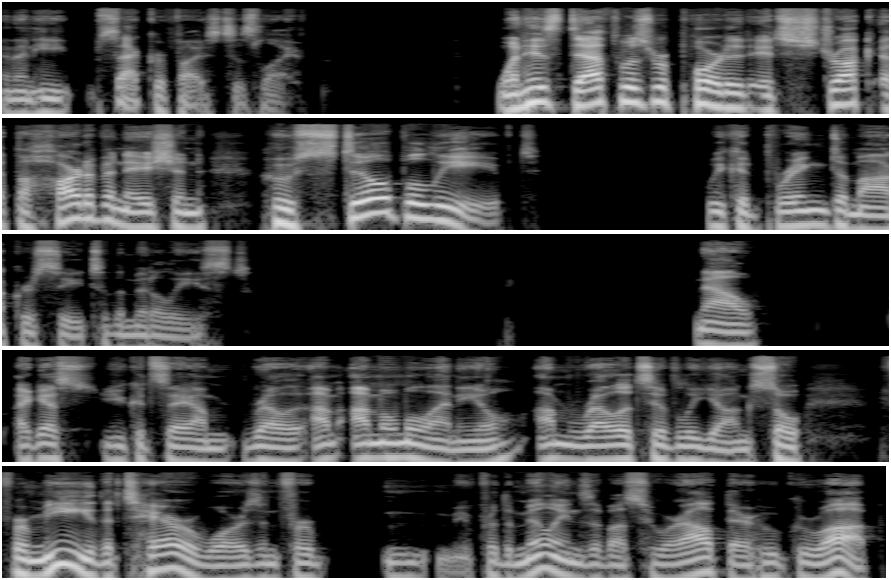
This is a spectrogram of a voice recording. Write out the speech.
And then he sacrificed his life. When his death was reported, it struck at the heart of a nation who still believed we could bring democracy to the Middle East. Now, I guess you could say I'm rel- I'm I'm a millennial. I'm relatively young. So for me, the terror wars and for for the millions of us who are out there who grew up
